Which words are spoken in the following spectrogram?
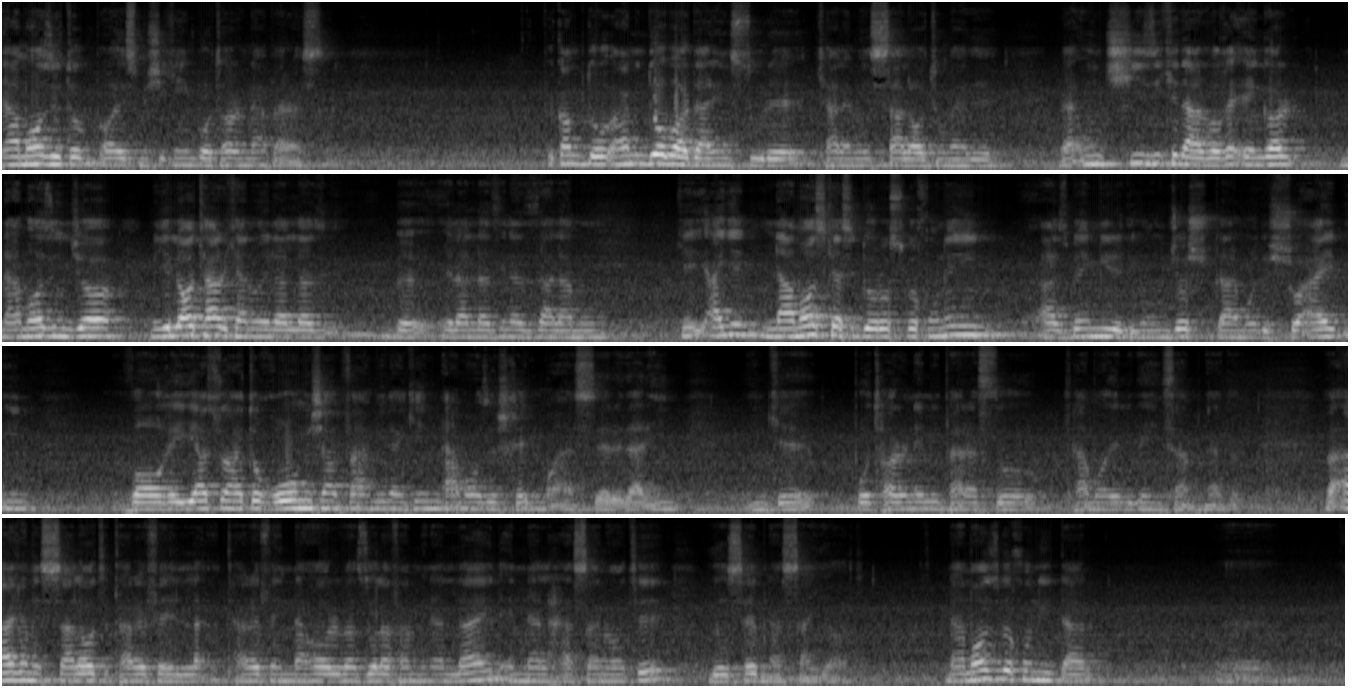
نماز تو باعث میشه که این بوتا رو نپرستیم فکرم دو همین دو بار در این سوره کلمه سلات اومده و اون چیزی که در واقع انگار نماز اینجا میگه لا ترکنو الالذین از ظلمو که اگه نماز کسی درست بخونه این از بین میره دیگه. اونجا در مورد شعیب این واقعیت رو حتی قومش هم فهمیدن که این نمازش خیلی موثره در این اینکه بوتا رو نمیپرست و تمایلی به این سمت نداره و اقم الصلات طرف طرف النهار و زلفا من اللیل ان الحسنات یذهبن السیئات. نماز بخونید در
